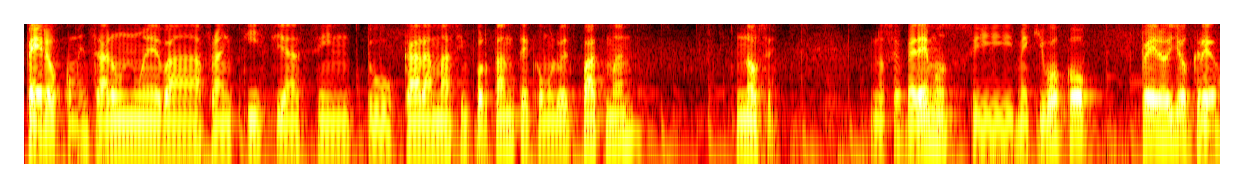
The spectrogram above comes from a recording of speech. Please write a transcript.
Pero comenzar una nueva franquicia sin tu cara más importante como lo es Batman, no sé. No sé, veremos si me equivoco, pero yo creo,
